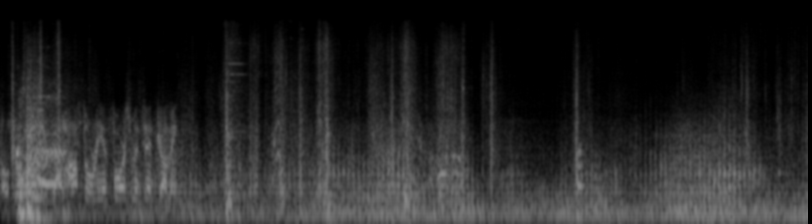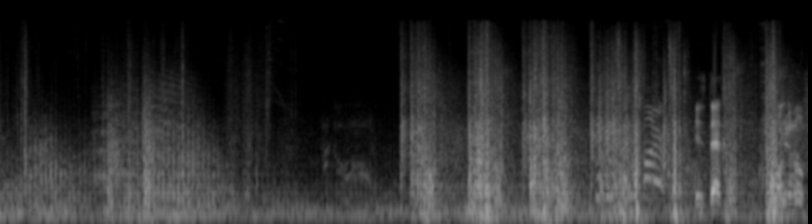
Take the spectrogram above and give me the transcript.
Ultra One, you've got hostile reinforcements incoming. He's dead. On the roof.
